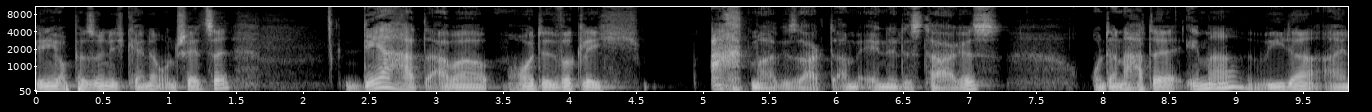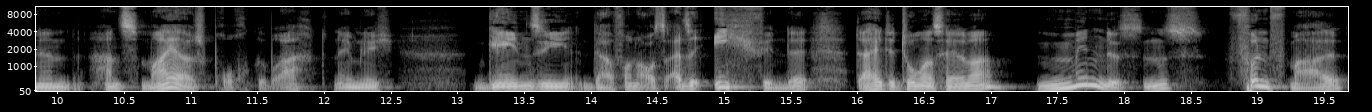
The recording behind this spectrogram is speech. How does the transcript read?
den ich auch persönlich kenne und schätze. Der hat aber heute wirklich achtmal gesagt am Ende des Tages, und dann hat er immer wieder einen Hans-Meyer-Spruch gebracht, nämlich gehen Sie davon aus. Also ich finde, da hätte Thomas Helmer mindestens fünfmal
